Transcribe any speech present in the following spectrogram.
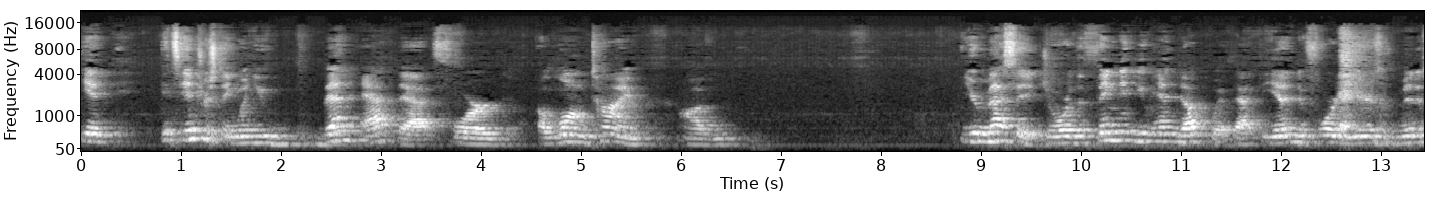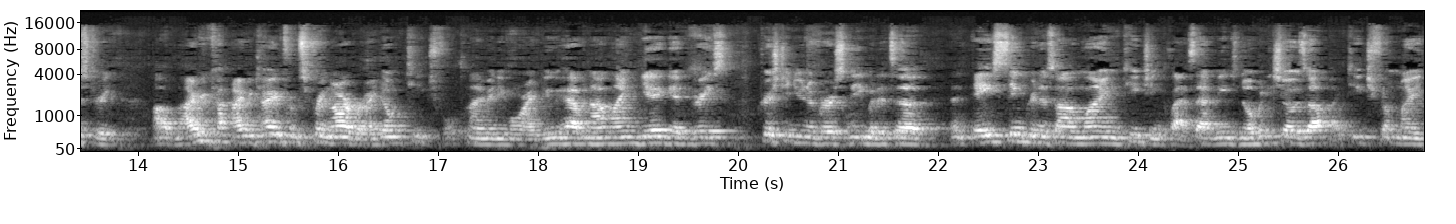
it, it's interesting when you've been at that for a long time, um, your message or the thing that you end up with at the end of 40 years of ministry um, I, reti- I, retired from Spring Arbor. I don't teach full time anymore. I do have an online gig at Grace Christian University, but it's a an asynchronous online teaching class. That means nobody shows up. I teach from my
